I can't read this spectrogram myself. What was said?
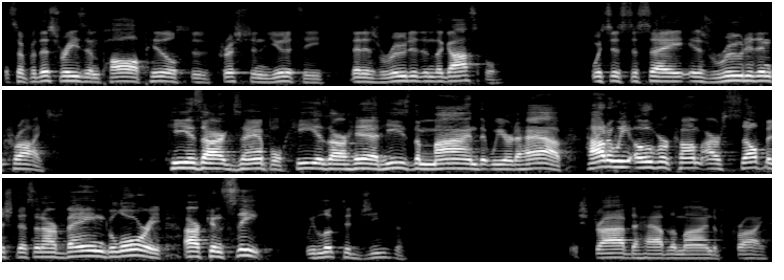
And so, for this reason, Paul appeals to Christian unity that is rooted in the gospel, which is to say, it is rooted in Christ. He is our example. He is our head. He's the mind that we are to have. How do we overcome our selfishness and our vain glory, our conceit? We look to Jesus. We strive to have the mind of Christ.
